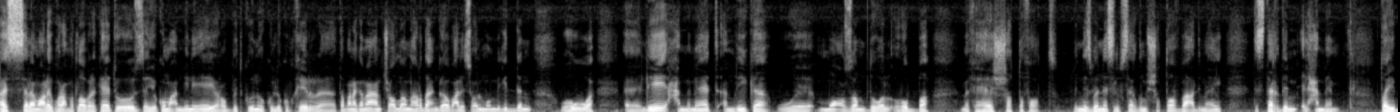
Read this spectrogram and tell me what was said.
السلام عليكم ورحمة الله وبركاته، ازيكم عاملين إيه؟ يا رب تكونوا كلكم بخير، آه، طبعا يا جماعة إن شاء الله النهارده هنجاوب على سؤال مهم جدا وهو آه، ليه حمامات أمريكا ومعظم دول أوروبا ما فيهاش شطافات بالنسبة للناس اللي بتستخدم الشطاف بعد ما تستخدم الحمام. طيب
